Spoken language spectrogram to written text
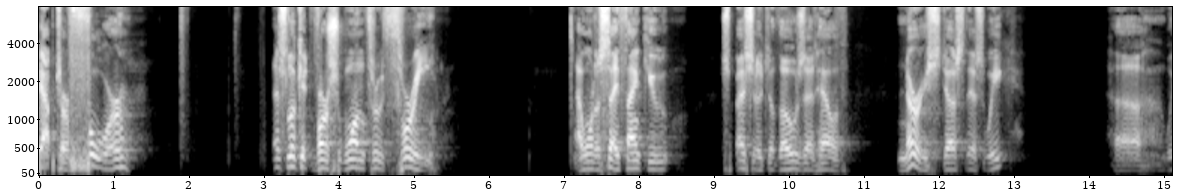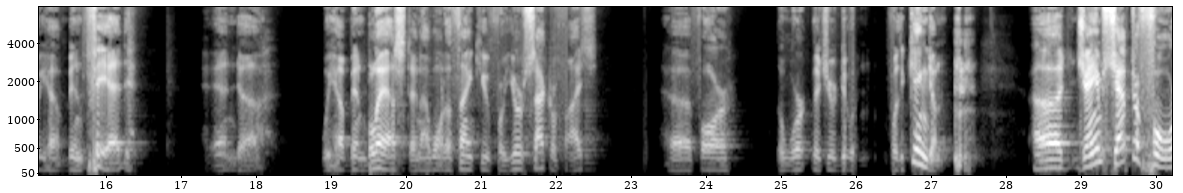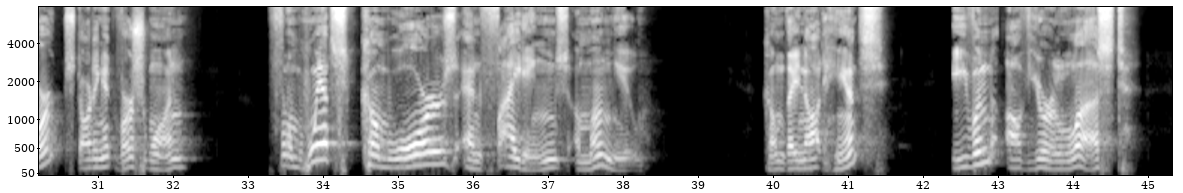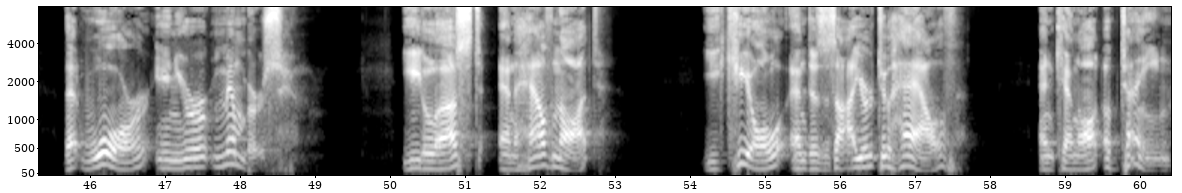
chapter 4. Let's look at verse 1 through 3. I want to say thank you, especially to those that have nourished us this week. Uh, we have been fed and uh, we have been blessed, and I want to thank you for your sacrifice uh, for the work that you're doing for the kingdom. Uh, James chapter 4, starting at verse 1. From whence come wars and fightings among you? Come they not hence, even of your lust that war in your members? Ye lust and have not, ye kill and desire to have, and cannot obtain.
